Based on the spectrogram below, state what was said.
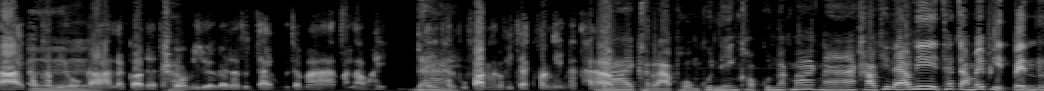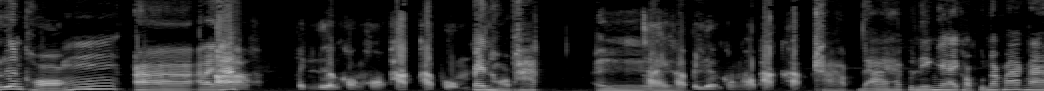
ได้ครับเออถ้ามีโอกาสแล้วก็เดี๋ยวครัถ้าบเกิดมีเรื่องอะไรน่าสนใจผมก็จะมามาเล่าให้ได้ให้ท่านผู้ฟังแล้วก็พี่แจ็คฟังเองนะครับได้ครับ ผมคุณนิ้งขอบคุณมาก ๆ นะ คราวที่แล้วนี่ถ้าจำไม่ผิดเป็นเรื่องของอ่าอะไรนะอ่า เป็นเรื่องของหอพักครับ ผม เป็นหอพัก เออใช่ครับ เป็นเรื่องของหอพักครับ ครับได้ฮะคุณนิ้งยังไงขอบคุณมากๆนะ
